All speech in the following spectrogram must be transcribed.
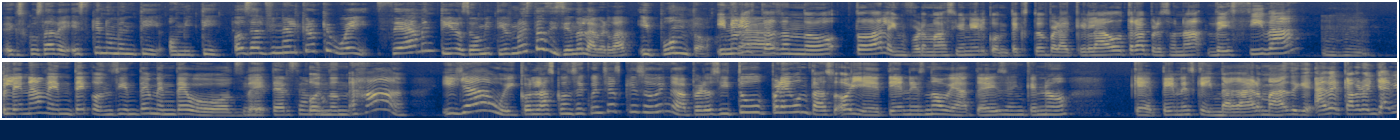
excusa de es que no mentí, omití? O sea, al final creo que, güey, sea mentir o sea omitir, no estás diciendo la verdad y punto. Y no O le estás dando toda la información y el contexto para que la otra persona decida plenamente, conscientemente o de meterse o en donde, ajá. Y ya, güey, con las consecuencias que eso venga. Pero si tú preguntas, oye, ¿tienes novia? Te dicen que no, que tienes que indagar más. De que, a ver, cabrón, ya vi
